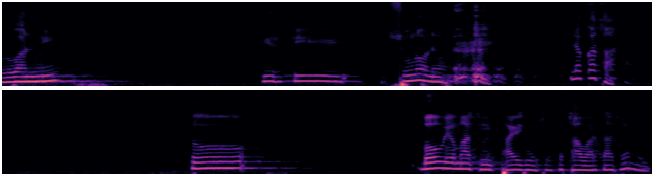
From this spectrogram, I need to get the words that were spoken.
ભગવાનની કીર્તિ સુણો ને એટલે કથા. તો બહુ એમાંથી ફાયદો છે, કથા વાર્તા છે ને.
